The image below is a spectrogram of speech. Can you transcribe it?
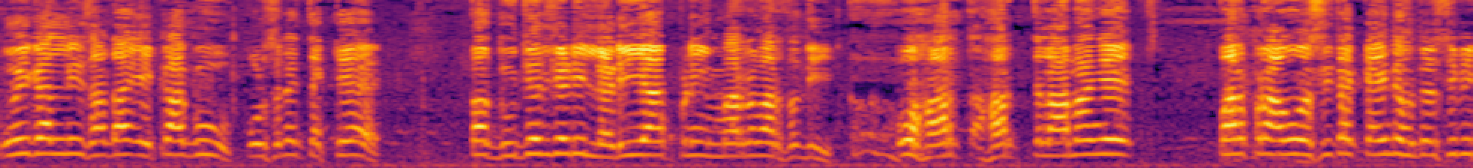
ਕੋਈ ਗੱਲ ਨਹੀਂ, ਸਾਡਾ ਇੱਕ ਆਗੂ ਪੁਲਿਸ ਨੇ ਚੱਕਿਆ ਤਾਂ ਦੂਜੇ ਦੀ ਜਿਹੜੀ ਲੜੀ ਆ, ਆਪਣੀ ਮਰਨ ਵਰਤ ਦੀ, ਉਹ ਹਰ ਹਰ ਚਲਾਵਾਂਗੇ। ਪਰ ਭਰਾਵੋ, ਅਸੀਂ ਤਾਂ ਕਹਿੰਦੇ ਹੁੰਦੇ ਸੀ ਵੀ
